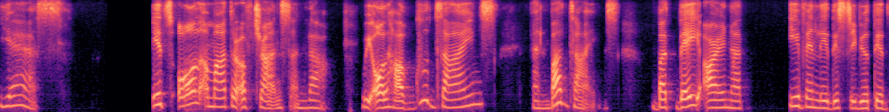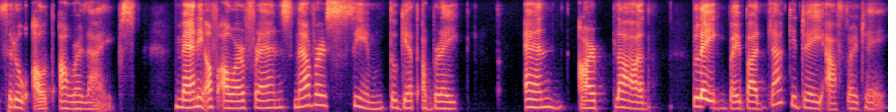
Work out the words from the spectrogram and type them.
Yes. It's all a matter of chance and luck. We all have good times and bad times, but they are not evenly distributed throughout our lives. Many of our friends never seem to get a break and are plagued, plagued by bad luck day after day,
